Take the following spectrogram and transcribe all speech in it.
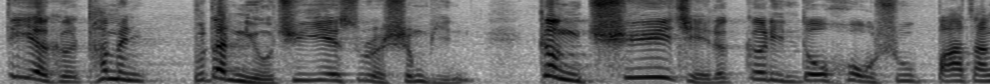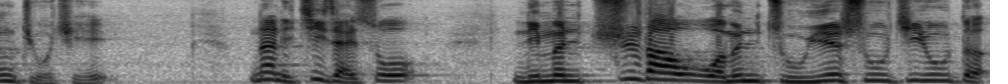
第二个，他们不但扭曲耶稣的生平，更曲解了哥林多后书八章九节。那里记载说：“你们知道我们主耶稣基督的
